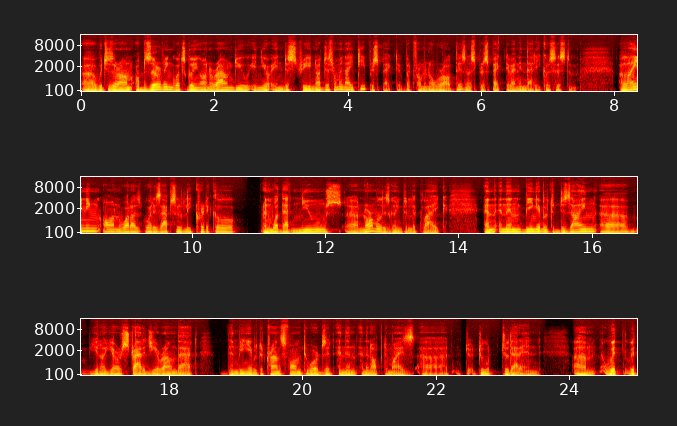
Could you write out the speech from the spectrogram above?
uh, which is around observing what's going on around you in your industry not just from an IT perspective but from an overall business perspective and in that ecosystem aligning on what is what is absolutely critical and what that new uh, normal is going to look like. And and then being able to design uh, you know your strategy around that then being able to transform towards it and then and then optimize uh, to, to to that end. Um, with with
